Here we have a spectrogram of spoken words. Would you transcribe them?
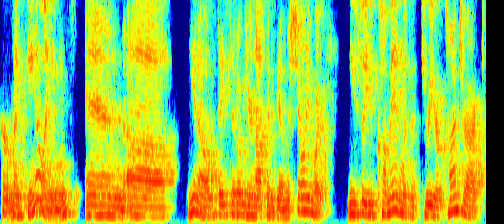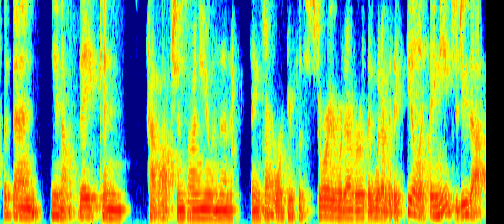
hurt my feelings. And, uh, you know, they said, oh, you're not going to be on the show anymore. You, so you come in with a three year contract, but then, you know, they can have options on you. And then if things aren't working for the story or whatever, they, whatever they feel like they need to do that.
